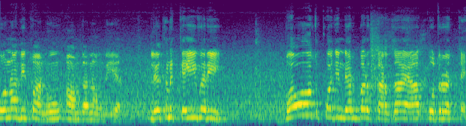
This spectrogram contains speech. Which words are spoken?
ਉਹਨਾਂ ਦੀ ਤੁਹਾਨੂੰ ਆਮਦਨ ਆਉਂਦੀ ਆ। ਲੇਕਿਨ ਕਈ ਵਾਰੀ ਬਹੁਤ ਕੁਝ ਨਿਰਭਰ ਕਰਦਾ ਆ ਕੁਦਰਤ ਤੇ।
